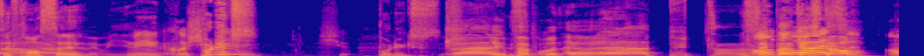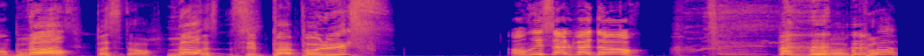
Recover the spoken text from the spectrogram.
C'est français. Mais, oui, Mais euh, quoi, je sais Pollux. pas, mais- je- Pollux. Ah, pas pour- euh, ah putain. C'est pas Castor. Ambroise Non Pastor. Non, c'est pas Pollux. Henri Salvador Euh, quoi?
